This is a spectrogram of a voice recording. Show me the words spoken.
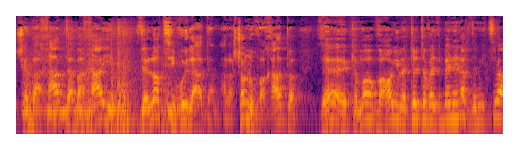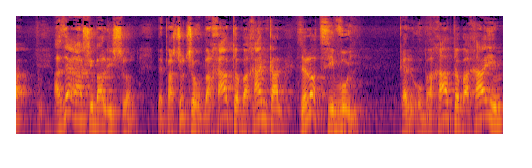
שבחרת בחיים זה לא ציווי לאדם. הלשון הוא בחרת זה כמו והוי לטוטו בן ילך זה מצווה. אז זה רש"י בא לשלול. ופשוט שהוא בחרת בחיים כאן זה לא ציווי. כן? הוא בחרת בחיים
